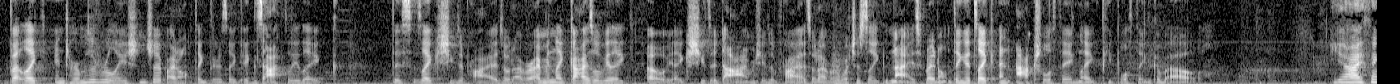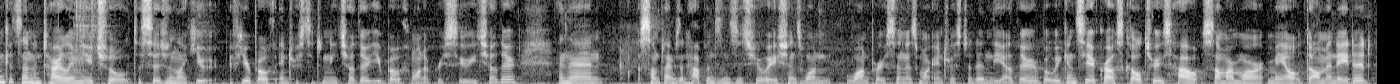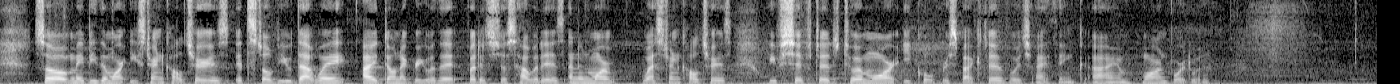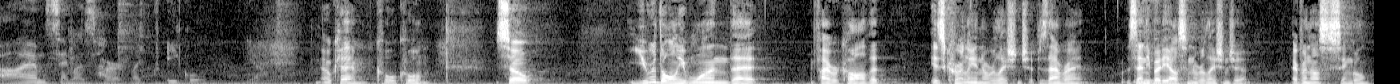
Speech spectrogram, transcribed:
But like in terms of relationship, I don't think there's like exactly like this is like she's a prize, whatever. I mean like guys will be like, oh, like she's a dime, she's a prize, whatever, which is like nice. But I don't think it's like an actual thing like people think about. Yeah, I think it's an entirely mutual decision. Like you, if you're both interested in each other, you both want to pursue each other, and then sometimes it happens in situations when one person is more interested in the other. But we can see across cultures how some are more male dominated. So maybe the more Eastern cultures, it's still viewed that way. I don't agree with it, but it's just how it is. And in more Western cultures, we've shifted to a more equal perspective, which I think I'm more on board with. I'm same as her, like equal. Yeah. Okay, cool, cool. So you were the only one that, if I recall, that is currently in a relationship. Is that right? Is anybody else in a relationship? Everyone else is single.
